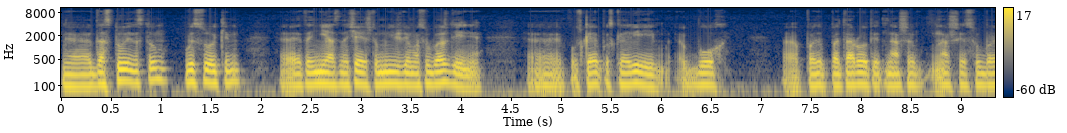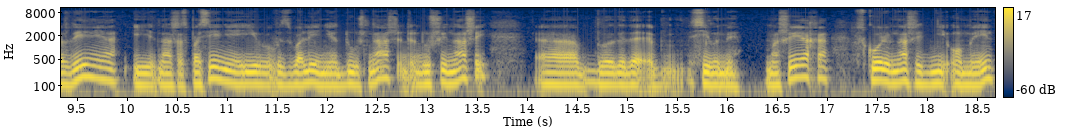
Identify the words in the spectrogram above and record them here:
э, достоинством высоким, э, это не означает, что мы не ждем освобождения. Пускай поскорее Бог поторопит наше, наше освобождение и наше спасение и вызволение душ наш, души нашей благодаря, силами Машиаха вскоре в наши дни Омейн.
